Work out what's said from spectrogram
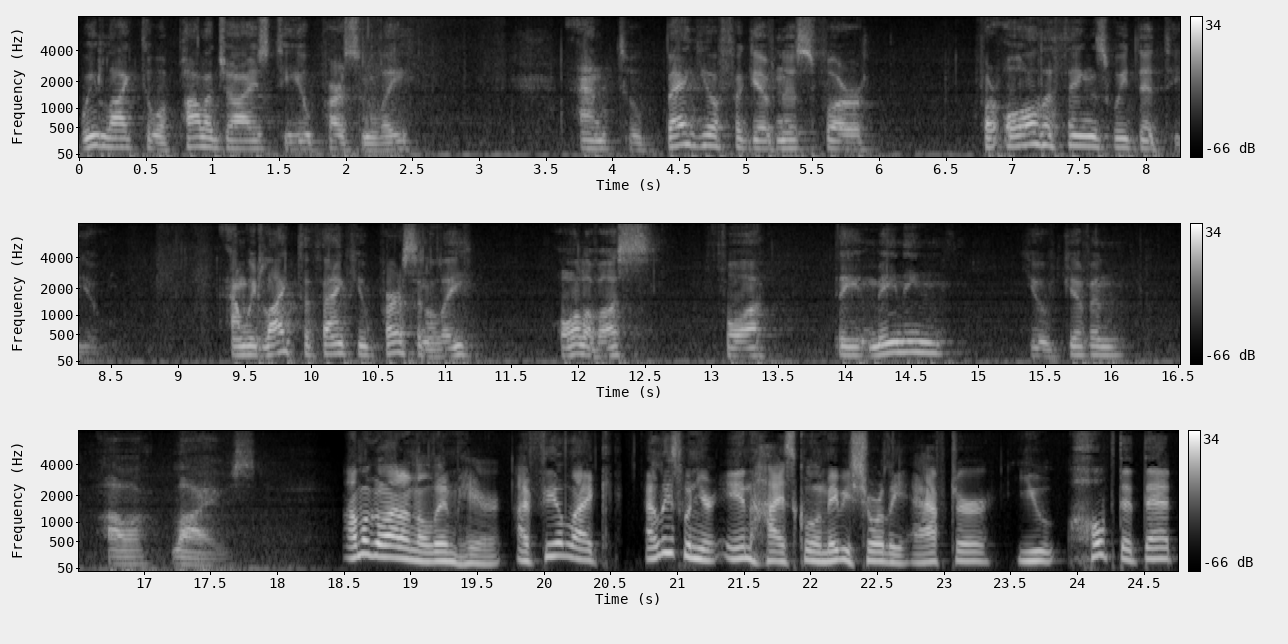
We'd like to apologize to you personally and to beg your forgiveness for, for all the things we did to you. And we'd like to thank you personally, all of us, for the meaning you've given our lives. I'm gonna go out on a limb here. I feel like at least when you're in high school and maybe shortly after, you hope that that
